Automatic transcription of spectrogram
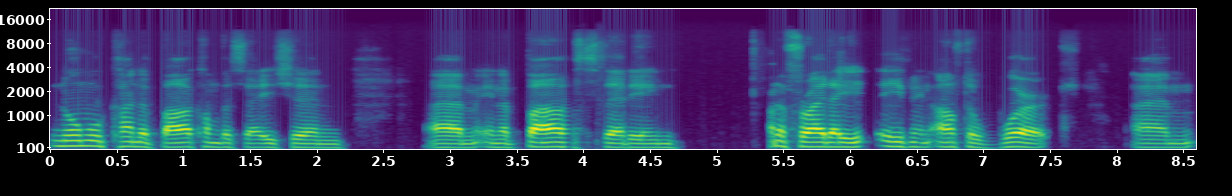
normal kind of bar conversation um, in a bar setting on a Friday evening after work. Um,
